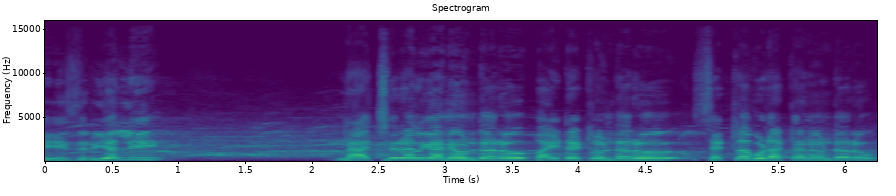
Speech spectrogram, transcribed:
he is really న్యాచురల్గానే ఉంటారు బయట ఎట్లా ఉంటారు సెట్లో కూడా అట్లానే ఉంటారు.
